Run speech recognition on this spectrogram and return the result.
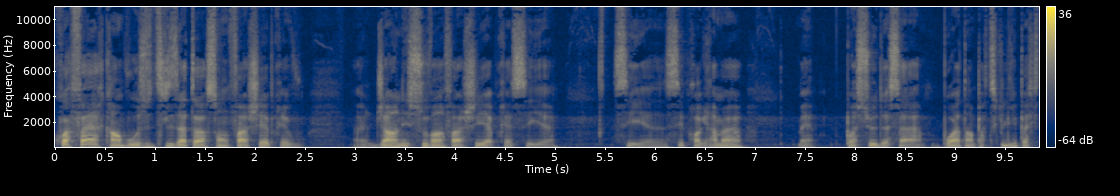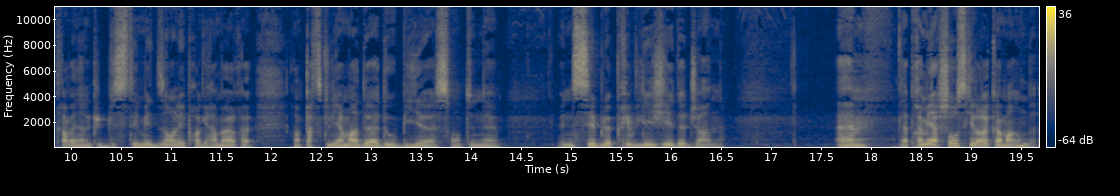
quoi faire quand vos utilisateurs sont fâchés après vous? Euh, John est souvent fâché après ses, programmeurs, mais pas ceux de sa boîte en particulier parce qu'il travaille dans la publicité, mais disons les programmeurs, en particulièrement de Adobe, sont une, une cible privilégiée de John. Euh, la première chose qu'il recommande,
